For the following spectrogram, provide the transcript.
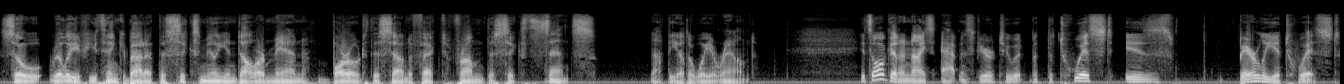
So, really, if you think about it, the Six Million Dollar Man borrowed this sound effect from The Sixth Sense, not the other way around. It's all got a nice atmosphere to it, but the twist is barely a twist.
